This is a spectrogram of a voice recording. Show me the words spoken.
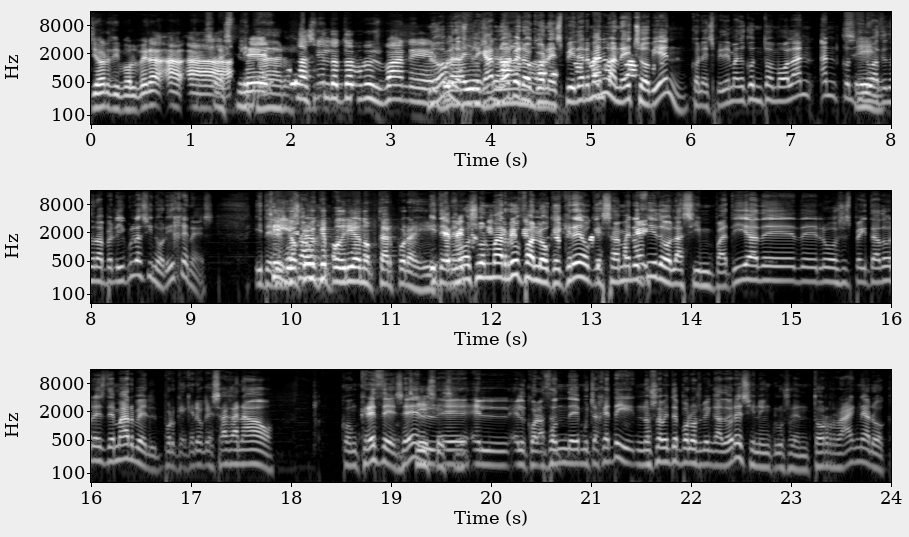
Jordi, volver a, a, a hacer, explicar. Hola, soy el doctor Bruce Banner. No, pero explicar, no, pero con Spider-Man lo han hecho bien. Con Spider-Man con Tom Holland han continuado Sí. haciendo una película sin orígenes. Y Sí, yo a creo un- que podrían optar por ahí. Y tenemos un Mark Ruffalo que creo que se ha merecido la simpatía de, de los espectadores de Marvel, porque creo que se ha ganado con creces ¿eh? Sí, el, sí, sí. el- el corazón de mucha gente, y no solamente por los Vengadores, sino incluso en Thor Ragnarok,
